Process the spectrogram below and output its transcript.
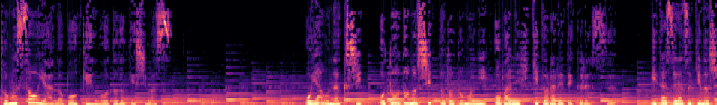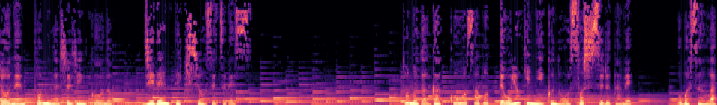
トム・ソーヤーの冒険をお届けします。親を亡くし弟のシットと共に叔母に引き取られて暮らすいたずら好きの少年トムが主人公の自伝的小説です。トムが学校をサボって泳ぎに行くのを阻止するためおばさんは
